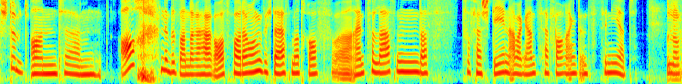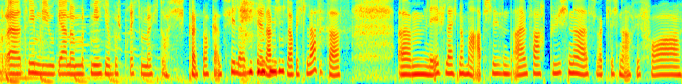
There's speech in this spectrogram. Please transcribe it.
Stimmt. Und ähm, auch eine besondere Herausforderung, sich da erstmal drauf äh, einzulassen, das zu verstehen, aber ganz hervorragend inszeniert. Und noch äh, Themen, die du gerne mit mir hier besprechen möchtest. ich könnte noch ganz viel erzählen, aber ich glaube, ich lasse das. Ähm, nee, vielleicht nochmal abschließend einfach. Büchner ist wirklich nach wie vor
